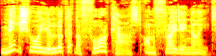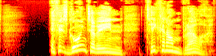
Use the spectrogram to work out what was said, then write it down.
Make sure you look at the forecast on Friday night. If it's going to rain, take an umbrella.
